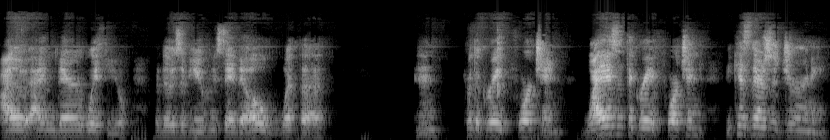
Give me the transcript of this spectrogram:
I, I'm there with you. For those of you who say that, oh, what the? For the great fortune why is it the great fortune? Because there's a journey.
